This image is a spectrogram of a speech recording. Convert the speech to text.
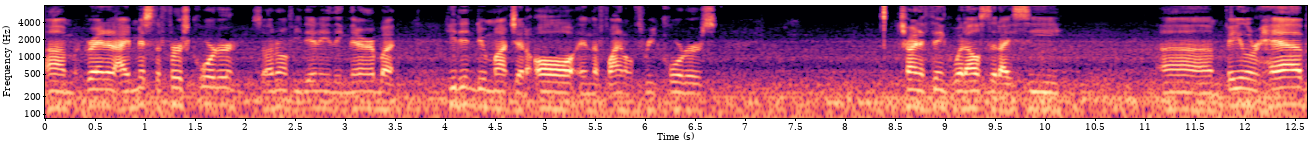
Um, granted, I missed the first quarter, so I don't know if he did anything there, but he didn't do much at all in the final three quarters. trying to think what else did I see. Um, Baylor Hebb,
